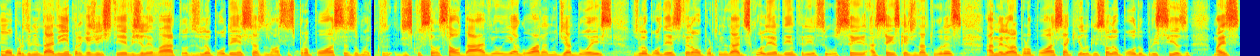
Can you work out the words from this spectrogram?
Uma oportunidade ímpar que a gente teve de levar a todos os leopoldenses as nossas propostas, uma discussão saudável e agora, no dia 2, os leopoldenses terão a oportunidade de escolher dentre seis, as seis candidaturas a melhor proposta, aquilo que São Leopoldo precisa. Mas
